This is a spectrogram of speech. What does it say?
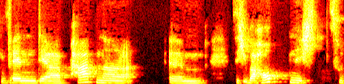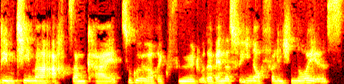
wenn der Partner ähm, sich überhaupt nicht zu dem Thema Achtsamkeit zugehörig fühlt oder wenn das für ihn auch völlig neu ist?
